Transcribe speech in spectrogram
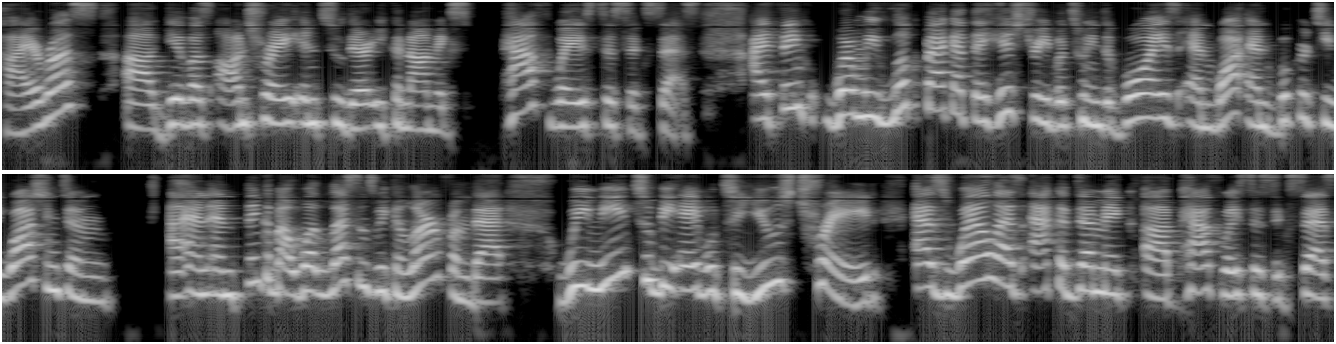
hire us, uh, give us entree into their economics pathways to success. I think when we look back at the history between Du Bois and, and Booker T. Washington, and, and think about what lessons we can learn from that. We need to be able to use trade as well as academic uh, pathways to success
